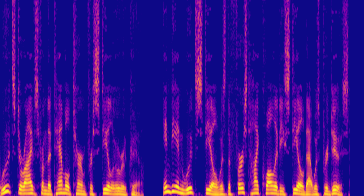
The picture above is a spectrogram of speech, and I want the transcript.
Wootz derives from the Tamil term for steel uruku. Indian Wootz steel was the first high-quality steel that was produced.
